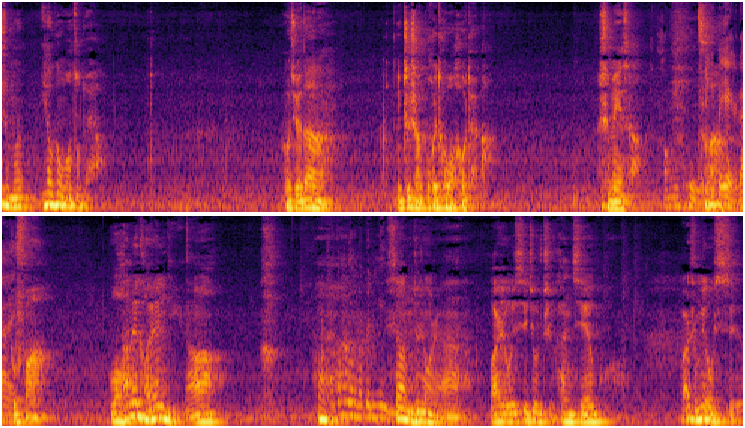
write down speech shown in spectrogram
为什么要跟我组队啊？我觉得你至少不会拖我后腿吧？什么意思啊？怎么不服啊？我还没考验你呢。像你这种人，玩游戏就只看结果，玩什么游戏啊？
